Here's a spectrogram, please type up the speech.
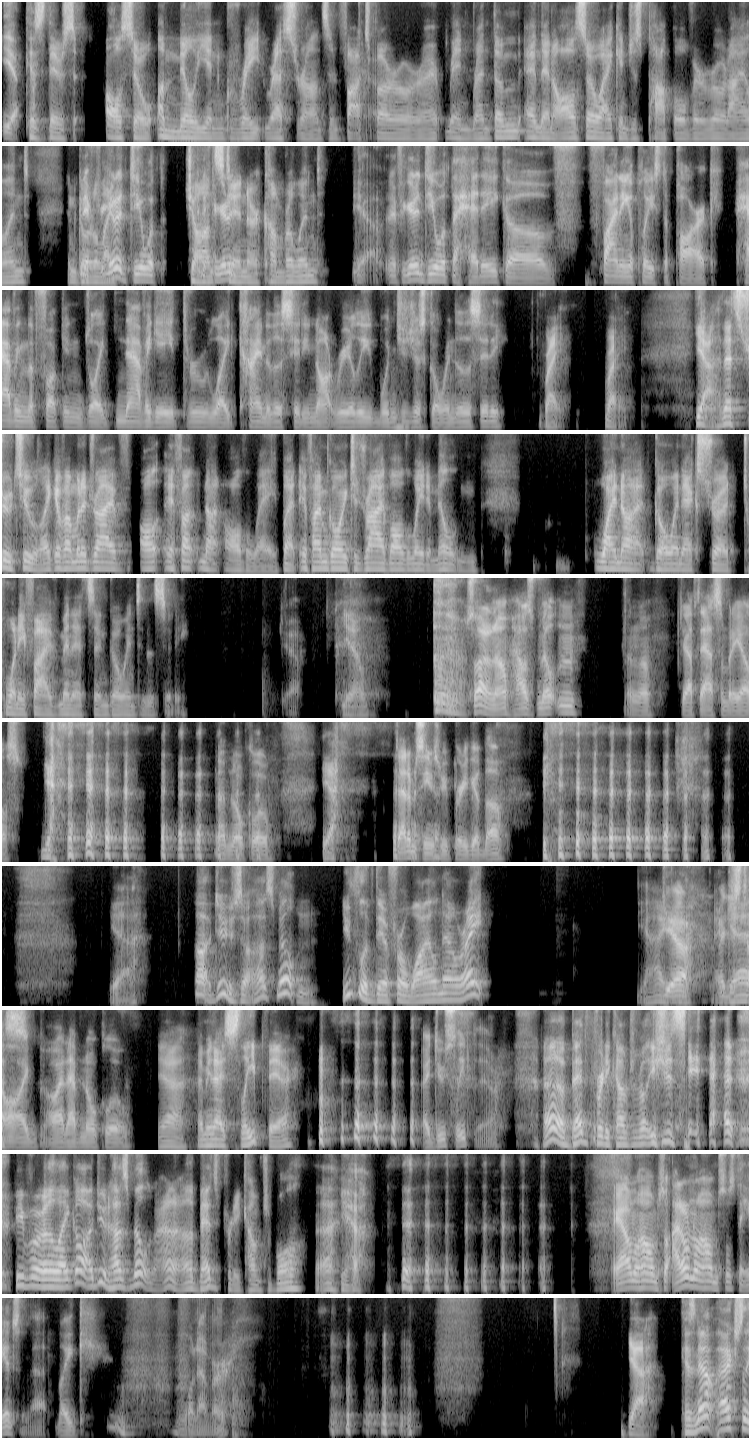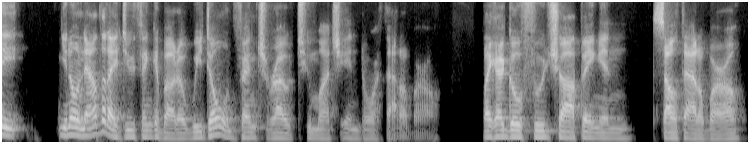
Yeah. Cause there's also a million great restaurants in Foxborough or in Wrentham. And then also I can just pop over Rhode Island and go And if to you're like gonna deal with you're gonna- Johnston or Cumberland. Yeah. And if you're gonna deal with the headache of finding a place to park, having the fucking like navigate through like kind of the city, not really, wouldn't you just go into the city? Right. Right. Yeah, that's true too. Like if I'm going to drive all, if I'm not all the way, but if I'm going to drive all the way to Milton, why not go an extra 25 minutes and go into the city? Yeah. You know? so I don't know. How's Milton? I don't know. You have to ask somebody else. Yeah. I have no clue. yeah. Dedham seems to be pretty good though. yeah. Oh, dude. So how's Milton? You've lived there for a while now, right? Yeah. I, yeah. I I, just. I, I'd have no clue. yeah. I mean, I sleep there. I do sleep there. I don't know. Bed's pretty comfortable. You should say that. People are like, "Oh, dude, how's Milton?" I don't know. The bed's pretty comfortable. Uh, Yeah. Like, I don't know how I'm so I don't know how I'm supposed to answer that. Like whatever. yeah, because now, actually, you know, now that I do think about it, we don't venture out too much in North Attleboro. Like, I go food shopping in South Attleboro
